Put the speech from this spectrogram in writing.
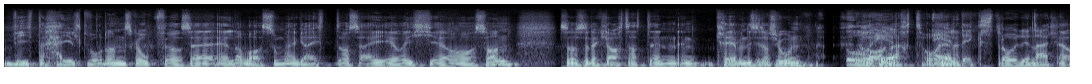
vite helt hvordan en skal oppføre seg, eller hva som er greit å si og ikke, og sånn. Så, så det er klart at en, en krevende situasjon Og har helt, vært, og er helt det. ekstraordinær. Ja.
